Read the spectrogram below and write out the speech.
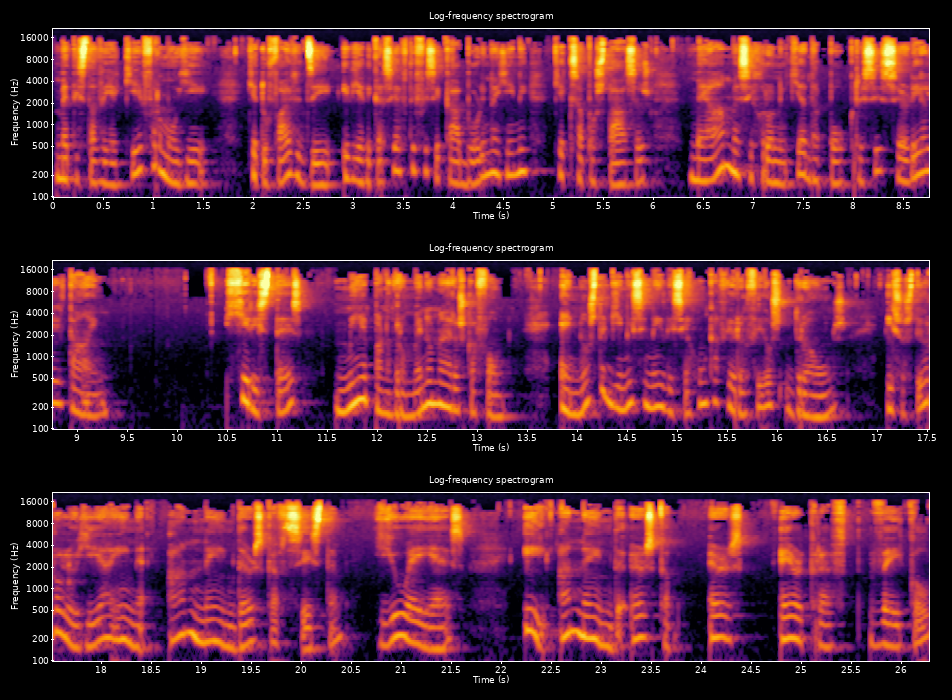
Με τη σταδιακή εφαρμογή και του 5G, η διαδικασία αυτή φυσικά μπορεί να γίνει και εξ αποστάσεως με άμεση χρονική ανταπόκριση σε real time. Χειριστές μη επανδρομένων αεροσκαφών. Ενώ στην κοινή συνείδηση έχουν καθιερωθεί ως drones, η σωστή ορολογία είναι Unnamed Aircraft System, UAS, ή Unnamed Aircraft Vehicle,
